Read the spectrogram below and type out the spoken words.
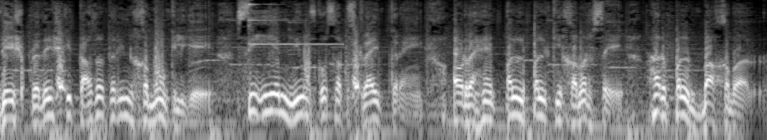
देश प्रदेश की ताजा तरीन खबरों के लिए सीईएन न्यूज को सब्सक्राइब करें और रहें पल पल की खबर से हर पल बाखबर।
